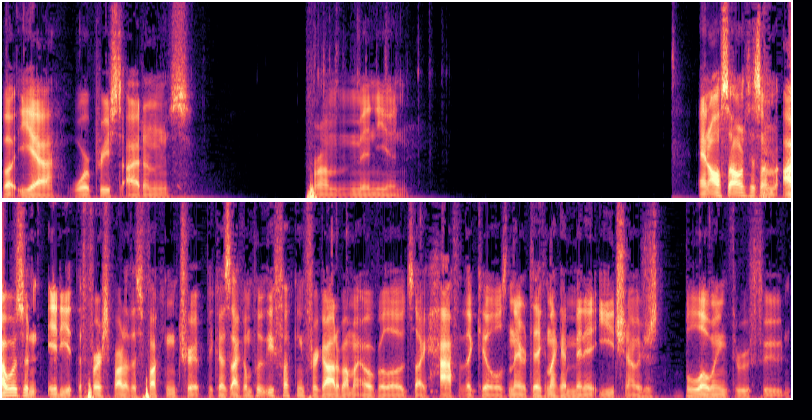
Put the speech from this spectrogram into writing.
but yeah, War Priest items from minion. And also, I want to say something. I was an idiot the first part of this fucking trip because I completely fucking forgot about my overloads, like half of the kills, and they were taking like a minute each, and I was just blowing through food.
